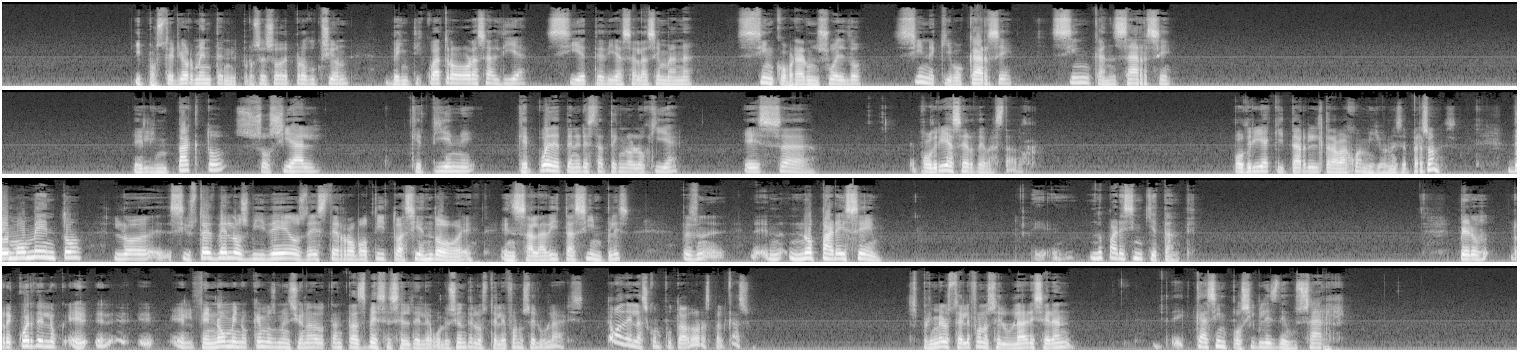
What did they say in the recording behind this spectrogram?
y posteriormente en el proceso de producción 24 horas al día, 7 días a la semana, sin cobrar un sueldo, sin equivocarse, sin cansarse. El impacto social que tiene, que puede tener esta tecnología, es uh, podría ser devastador. Podría quitarle el trabajo a millones de personas. De momento, si usted ve los videos de este robotito haciendo eh, ensaladitas simples, pues eh, no parece eh, no parece inquietante. Pero recuerde el, fenómeno que hemos mencionado tantas veces, el de la evolución de los teléfonos celulares, o de las computadoras, para el caso. Los primeros teléfonos celulares eran casi imposibles de usar.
